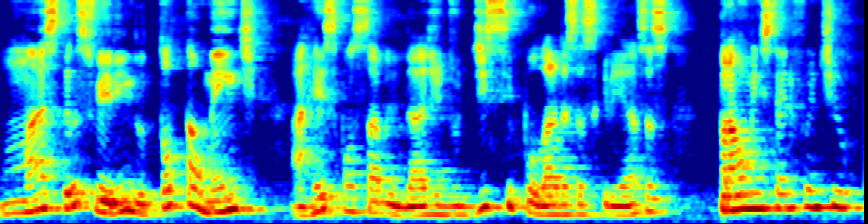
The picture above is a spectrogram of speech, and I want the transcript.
mas transferindo totalmente a responsabilidade do discipular dessas crianças para o Ministério Infantil.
